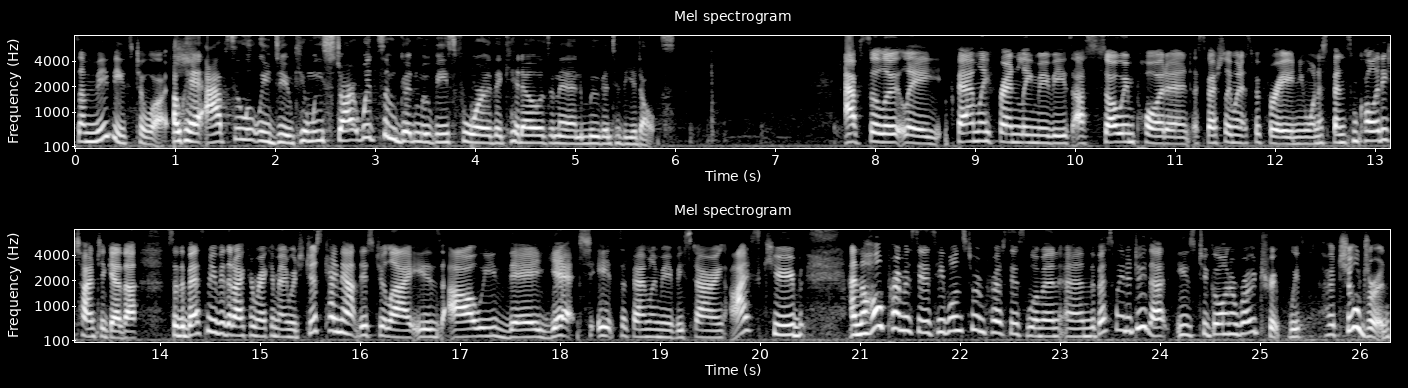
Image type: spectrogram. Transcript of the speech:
some movies to watch. Okay, absolutely do. Can we start with some good movies for the kiddos and then move into the adults? Absolutely. Family friendly movies are so important, especially when it's for free and you want to spend some quality time together. So, the best movie that I can recommend, which just came out this July, is Are We There Yet? It's a family movie starring Ice Cube. And the whole premise is he wants to impress this woman, and the best way to do that is to go on a road trip with her children.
